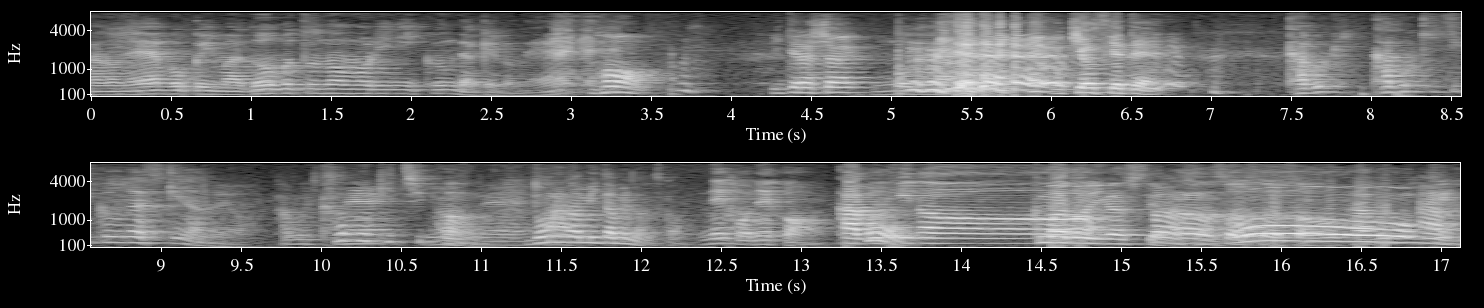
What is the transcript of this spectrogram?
あのね、僕今動物の森に行くんだけどね。ほう。いってらっしゃい。僕はお気をつけて歌舞伎歌舞伎くんが好きなのよ。歌舞歌舞伎地区いますね。どんな見た目なんですか？猫猫。歌舞伎の熊取りがしてそうそうそうそう。歌舞伎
